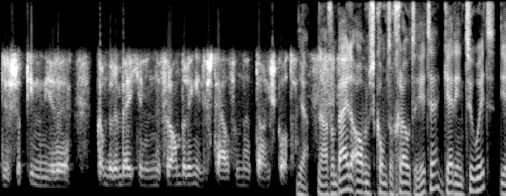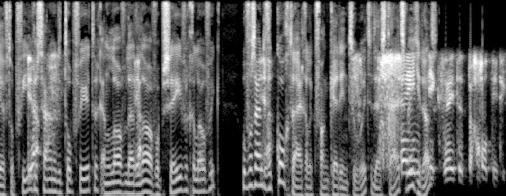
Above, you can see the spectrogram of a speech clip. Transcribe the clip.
Dus op die manier eh, kwam er een beetje een verandering in de stijl van eh, Tony Scott. Ja, nou van beide albums komt een grote hit, hè? Get Into It. Die heeft op 4 Ja. gestaan in de top 40. En Love Let. Love op 7, geloof ik. Hoeveel zijn er verkocht eigenlijk van Get Into It destijds? Geen- Weet je dat? Ik weet het bij God niet. Ik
